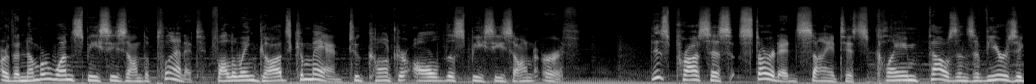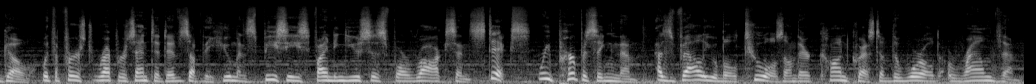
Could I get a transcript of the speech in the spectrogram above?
are the number one species on the planet, following God's command to conquer all the species on Earth. This process started, scientists claim, thousands of years ago, with the first representatives of the human species finding uses for rocks and sticks, repurposing them as valuable tools on their conquest of the world around them.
